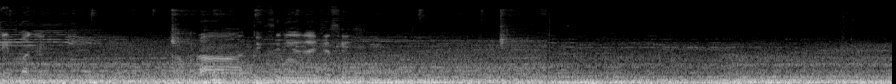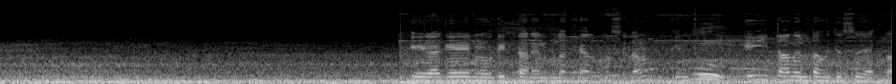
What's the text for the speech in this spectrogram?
তিন বাজে। আমরা ট্যাক্সি নিয়ে যাইতেছি। এর আগে নদীর টানেলগুলো খেয়াল করছিলাম কিন্তু এই টানেলটা হইতেছে একটা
